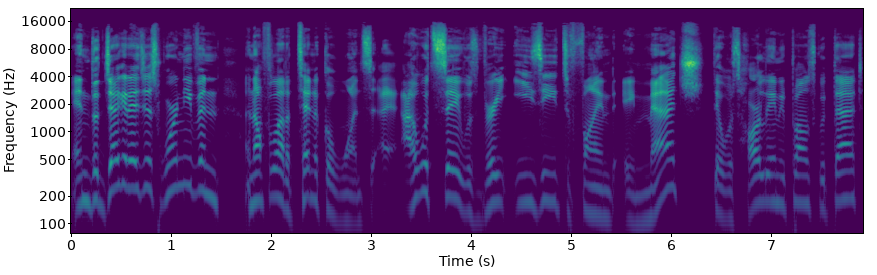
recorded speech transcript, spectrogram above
and the jagged edges weren't even an awful lot of technical ones. I, I would say it was very easy to find a match. There was hardly any problems with that,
